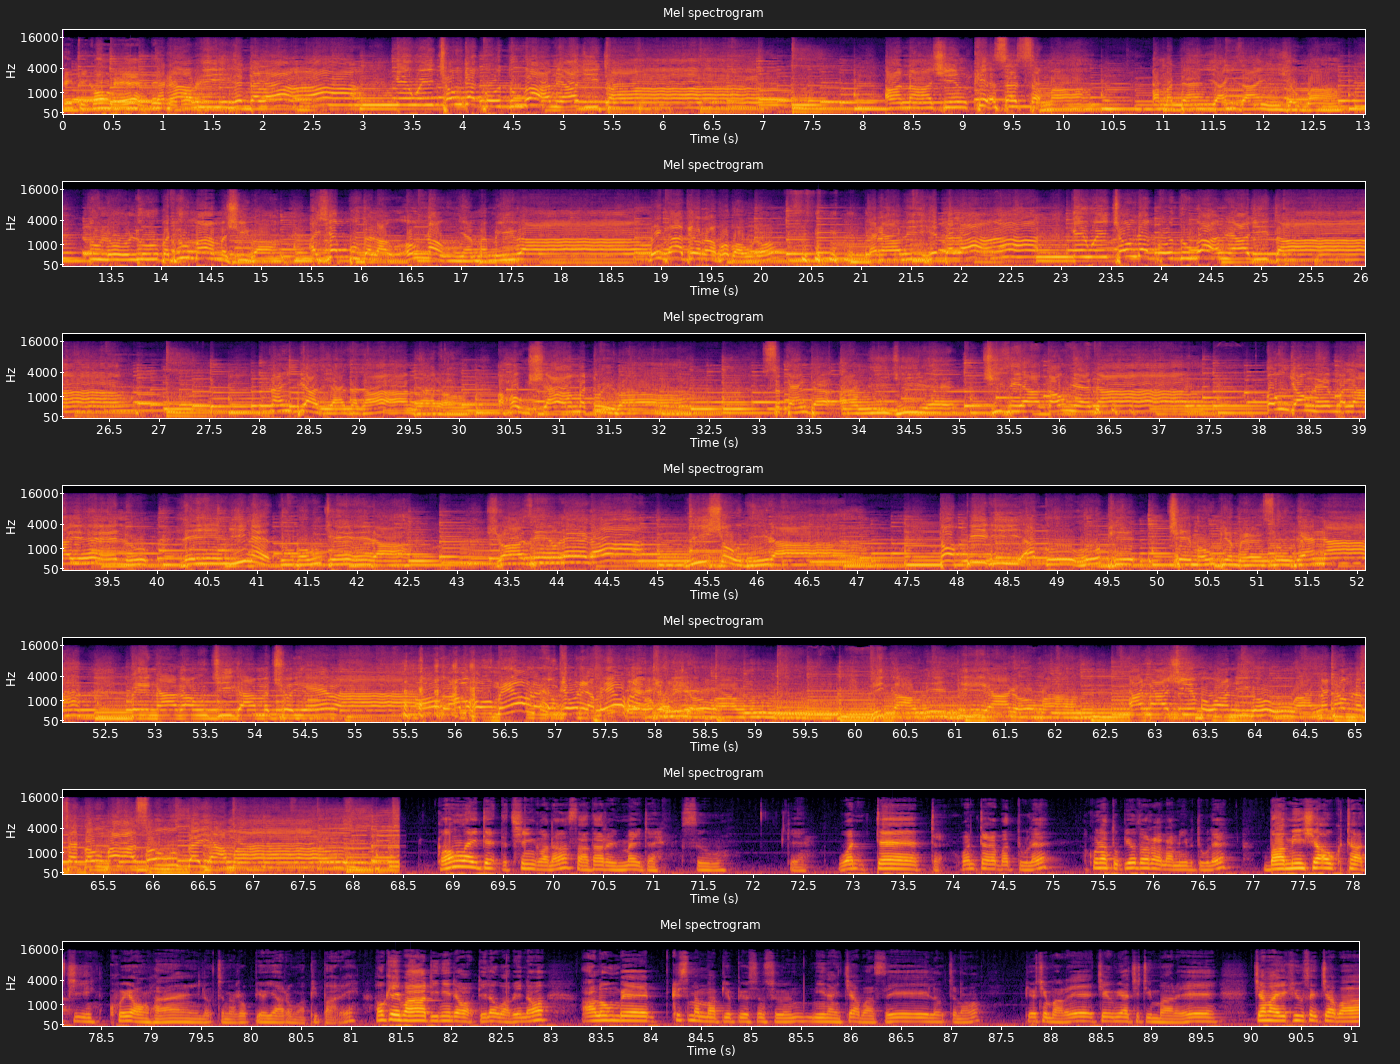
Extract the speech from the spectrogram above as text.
တိတ်တိတ်ကောင်းတယ်တတိတ်တိတ်နာကောင်းတယ်ဘီဟတလာကေဝေချုံတက်ကိုသူကအများကြီးထားအာနာရှင်ခေအဆက်ဆက်မှာအမတန်ရိုင်းဆိုင်ရုံမှာသူ လိုလူဘဒုမှမရှိပါအရက်ပူသလောက်အုံနောက်ညံမမီပါမင်းငါပြောတာဟုတ်ပါဘူးနော်ကရာဘီဟစ်တလာကေဝေချုံတဲ့ကိုသူကအများကြီးသာနိုင်ပြစရာစကားများတော့အဟုတ်ရှာမတွေ့ပါစတန်ဒါအာမီကြီးရဲ့ကြီးစရာကောင်းမြတ်နာကုန်းကြောင်းနဲ့မလာရဲ့လို့လေရင်ကြီးနဲ့သူဘုံကျဲတာ ရွာစဉ်လေကကြီးရှို့သေးတာတို့ပီဒီအကူဟိုဖြစ်ချေမုံပြမယ်ဆိုပြန်နာပေနာကောင်ကြီးကမချွတ်ရဲပါဟောငါမဟုတ်မင်းအောင်လည်းပြောနေတာမင်းအောင်လည်းပြောဘနေယ်တယ်တော့ပါဘူးဒီကောင်လေးပြရတော့မှာအာနာရှင်ဘဝနီကုန်းဟာ2023မှာအဆုံးသက်ရမှာကောင်းလိုက်တဲ့တချင်းကောနော်စာသားတွေမိုက်တယ်ဆိုကဲ wanted wanted ဘာတူလဲအခုနကသူပြောတော့တာနာမည်ဘာတူလဲဘာမင်းရှာဥက္ကဋ္ဌကြီးခွေးအောင်လှိုင်းလို့ကျွန်တော်တို့ပြောရတော့မှာဖြစ်ပါတယ်။ဟုတ်ကဲ့ပါဒီနေ့တော့ဒီလောက်ပါပဲเนาะအားလုံးပဲခရစ်စမတ်မှာပျော်ပျော်ရွှင်ရွှင်နေနိုင်ကြပါစေလို့ကျွန်တော်ပြောချင်ပါတယ်ကျေးဇူးများချစ်တင်ပါတယ်။ကျမ်းမာရေးခရူးစိတ်ကြပါ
